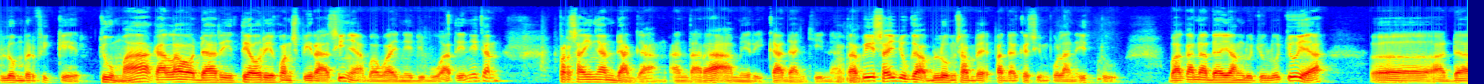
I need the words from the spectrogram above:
belum berpikir. Cuma kalau dari teori konspirasinya bahwa ini dibuat ini kan persaingan dagang antara Amerika dan Cina. Tapi saya juga belum sampai pada kesimpulan itu. Bahkan ada yang lucu-lucu ya. Eh, ada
